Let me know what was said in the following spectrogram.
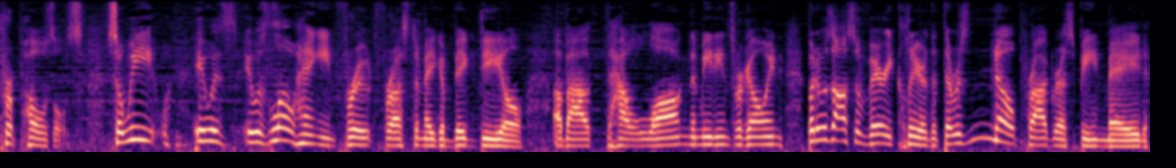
proposals. So we it was it was low-hanging fruit for us to make a big deal about how long the meetings were going, but it was also very clear that there was no progress being made.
